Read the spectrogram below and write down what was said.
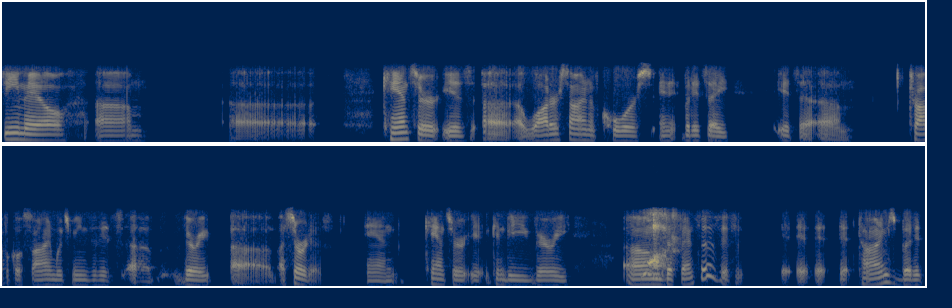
female. Um, uh, cancer is uh, a water sign, of course, and it, but it's a it's a um, tropical sign, which means that it's uh, very uh, assertive, and Cancer it can be very um, defensive if it, it, at times, but it's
